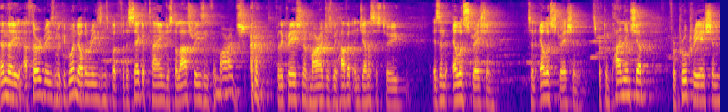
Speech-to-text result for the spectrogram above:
Then the a third reason, we could go into other reasons, but for the sake of time, just the last reason for marriage, for the creation of marriage as we have it in Genesis 2, is an illustration. It's an illustration. It's for companionship for procreation,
